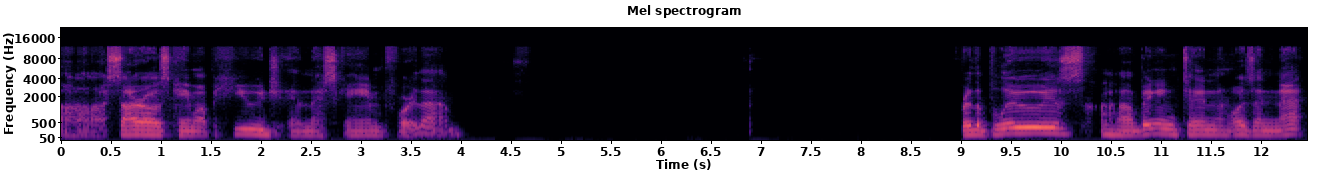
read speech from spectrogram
Uh, came up huge in this game for them. For the Blues, uh, Binnington was a net,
